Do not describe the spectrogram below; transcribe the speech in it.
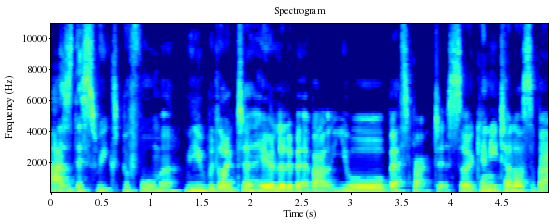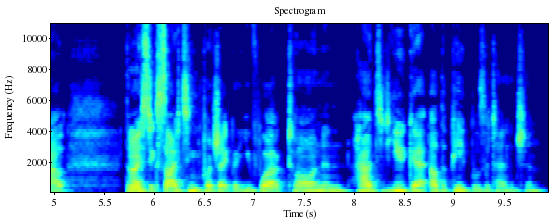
As this week's performer, we would like to hear a little bit about your best practice. So, can you tell us about the most exciting project that you've worked on and how did you get other people's attention?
